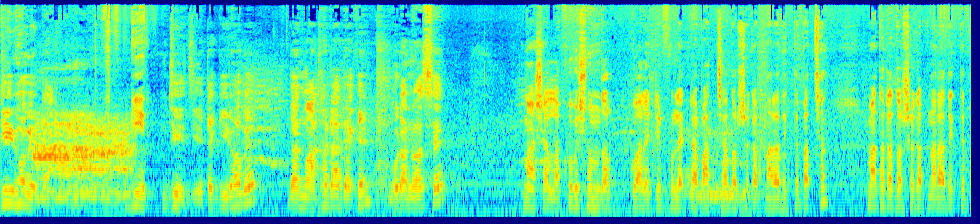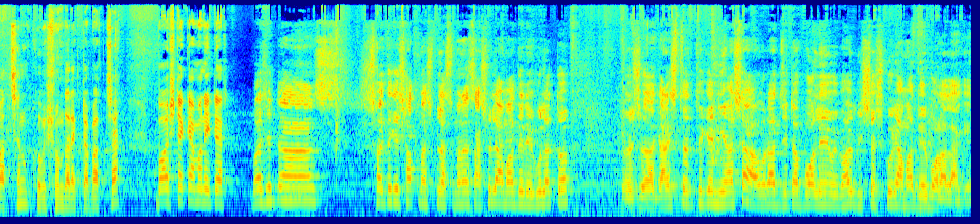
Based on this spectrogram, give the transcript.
গির হবে এটা। গির? জি জি এটা গির হবে। তার মাথাটা দেখেন ঘোরানো আছে। মাশাল্লাহ খুবই সুন্দর কোয়ালিটির ফুল একটা বাচ্চা দর্শক আপনারা দেখতে পাচ্ছেন। মাথাটা দর্শক আপনারা দেখতে পাচ্ছেন খুবই সুন্দর একটা বাচ্চা। বয়সটা কেমন এটার? বাস এটা ছয় থেকে সাত মাস প্লাস মানে আসলে আমাদের এগুলা তো গাড়িস্তর থেকে নিয়ে আসা ওরা যেটা বলে ওইভাবে বিশ্বাস করে আমাদের বলা লাগে।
